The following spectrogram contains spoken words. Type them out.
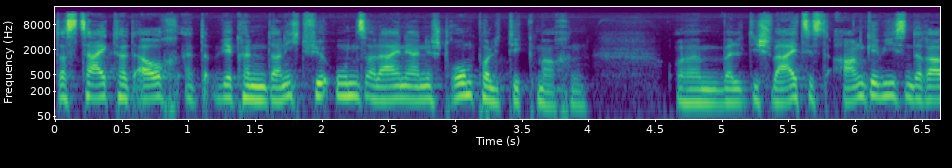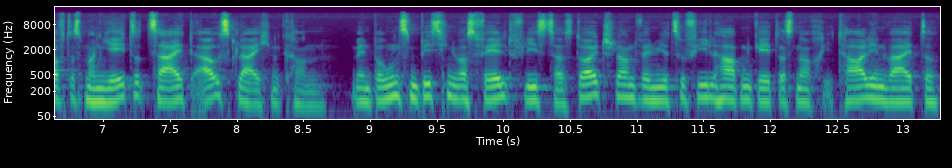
das zeigt halt auch, wir können da nicht für uns alleine eine Strompolitik machen. Ähm, weil die Schweiz ist angewiesen darauf, dass man jederzeit ausgleichen kann. Wenn bei uns ein bisschen was fehlt, fließt es aus Deutschland. Wenn wir zu viel haben, geht das nach Italien weiter.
